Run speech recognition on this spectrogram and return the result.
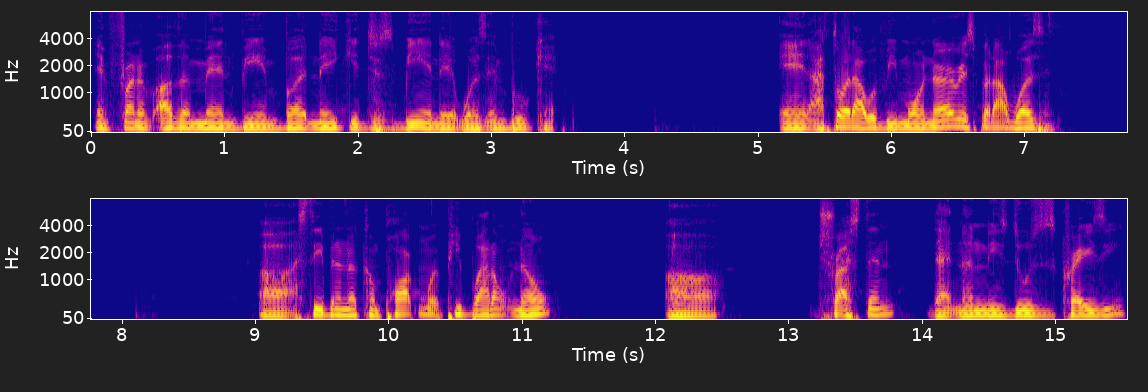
in front of other men being butt naked, just being it was in boot camp and I thought I would be more nervous, but I wasn't. Uh, sleeping in a compartment with people I don't know, uh, trusting that none of these dudes is crazy.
